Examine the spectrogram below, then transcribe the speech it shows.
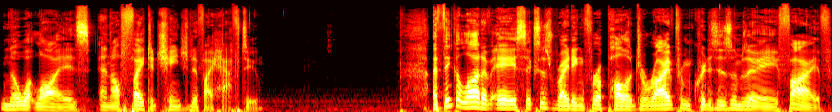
know what law is, and I'll fight to change it if I have to. I think a lot of AA6's writing for Apollo derived from criticisms of AA5.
